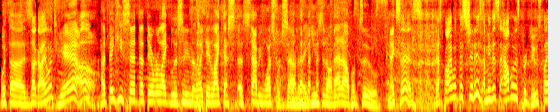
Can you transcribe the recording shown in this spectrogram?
with uh, Zug Island. yeah. Oh. I think he said that they were like listening to like they liked that uh, stabbing westward sound and they used it on that album too. Makes sense. That's probably what this shit is. I mean, this album is produced by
